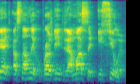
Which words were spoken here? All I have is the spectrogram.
5 основных упражнений для массы и силы.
